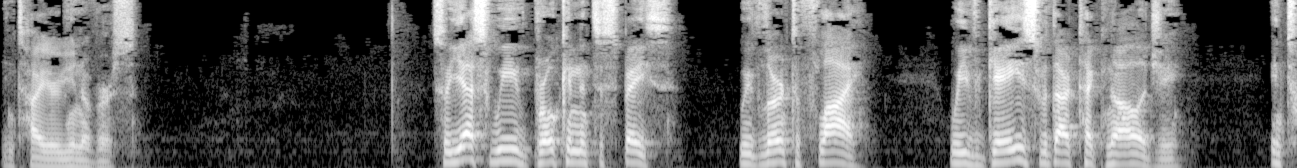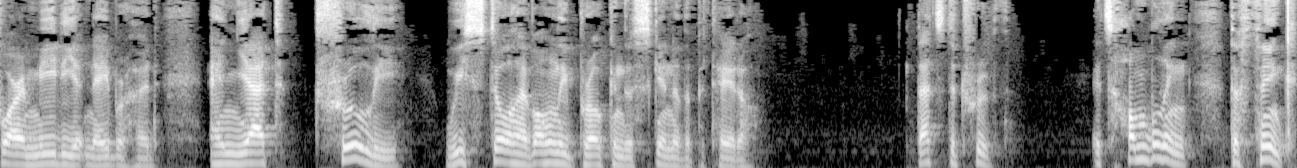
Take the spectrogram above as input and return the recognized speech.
entire universe. So, yes, we've broken into space. We've learned to fly. We've gazed with our technology into our immediate neighborhood, and yet, truly, we still have only broken the skin of the potato. That's the truth. It's humbling to think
